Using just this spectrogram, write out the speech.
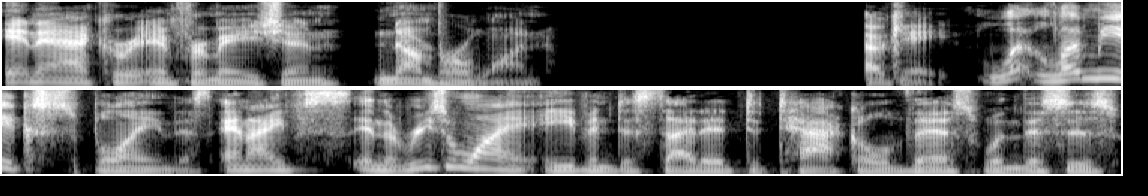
inaccurate information number 1. Okay, let, let me explain this. And I've and the reason why I even decided to tackle this when this is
